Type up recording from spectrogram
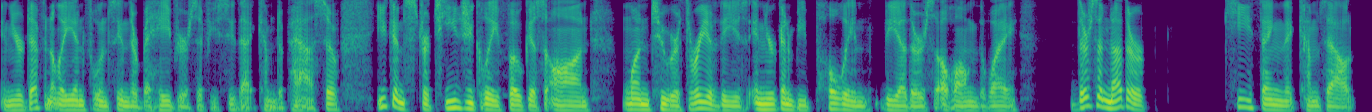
and you're definitely influencing their behaviors if you see that come to pass. So you can strategically focus on one, two, or three of these, and you're going to be pulling the others along the way. There's another key thing that comes out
